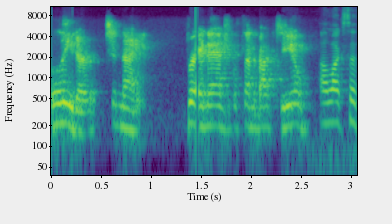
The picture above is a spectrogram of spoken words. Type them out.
later tonight. Brandon, we'll send it back to you. Alexa.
